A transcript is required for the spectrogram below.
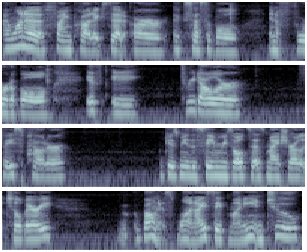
I want to find products that are accessible and affordable. If a $3 face powder gives me the same results as my Charlotte Tilbury, bonus. One, I save money, and two,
